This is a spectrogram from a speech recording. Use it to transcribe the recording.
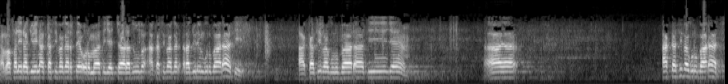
كمثل رجل أكسف غرتي أرمات ججار دوبا أكسف رجل غرباناتي أكسف غرباناتي جيم. Aya akka sifa gurbaadhaati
